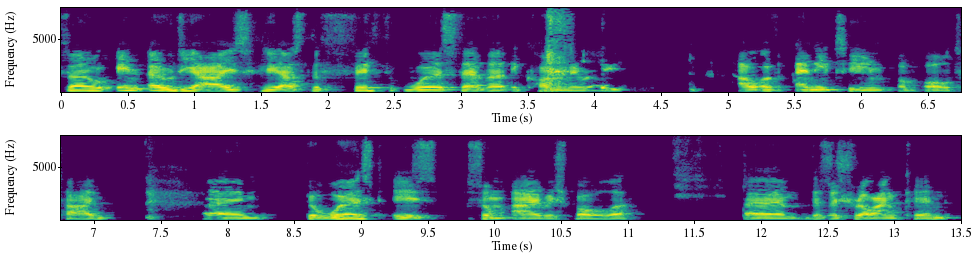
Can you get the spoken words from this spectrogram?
So in ODIs, he has the fifth worst ever economy rate out of any team of all time. Um, the worst is some Irish bowler. Um, there's a Sri Lankan,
